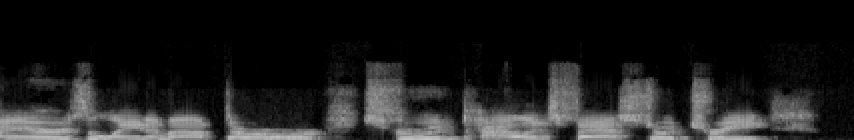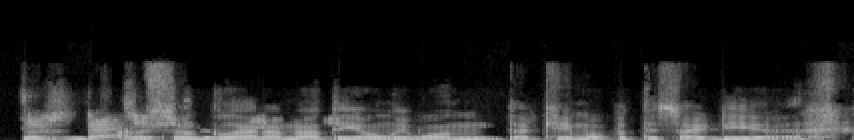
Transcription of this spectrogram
tires and laying them out there or screwing pallets fast to a tree. Because that's I'm so glad I'm not the only one that came up with this idea.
